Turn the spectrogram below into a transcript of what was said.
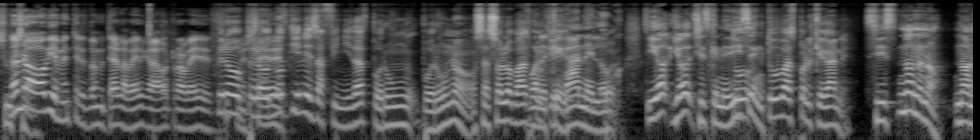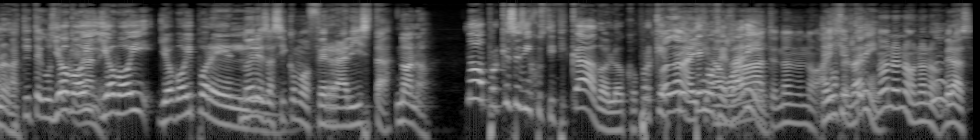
Chucha. No, no, obviamente les va a meter a la verga otra vez. Pero, pero no tienes afinidad por un por uno. O sea, solo vas Por el porque- que gane, loco. por- Si yo, yo, si es que me dicen... tú vas por el que gane. si es- no, no, no. No, no. ¿A ti te gusta Yo el que voy, gane? yo voy, yo voy por el... No eres así como ferrarista. No, no. No, porque eso es injustificado, loco. Porque Oh, no, te- hay tengo que- Ferrari. aguante, No, no, no. Tengo Hay gente- Ferrari. No, no, no, no, no. No. Verás.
